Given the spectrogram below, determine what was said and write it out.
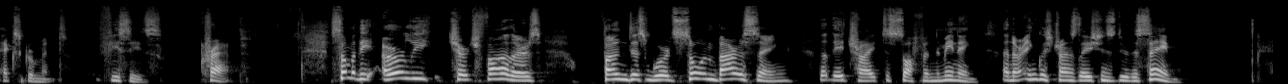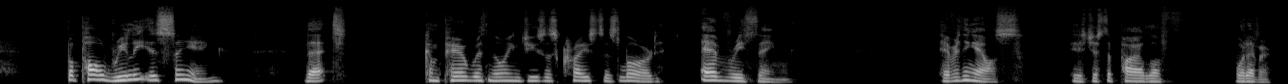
excrement, feces, crap. Some of the early church fathers found this word so embarrassing that they tried to soften the meaning. And our English translations do the same. But Paul really is saying that compared with knowing Jesus Christ as Lord, everything Everything else is just a pile of whatever.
